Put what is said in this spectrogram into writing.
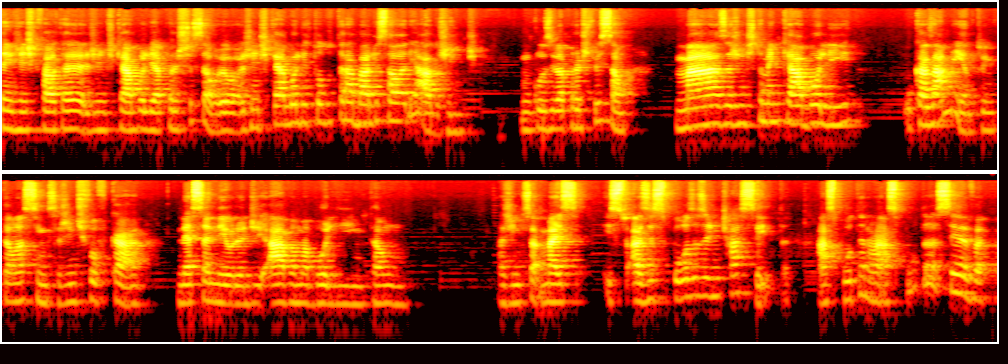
tem gente que fala que a gente quer abolir a prostituição. Eu, a gente quer abolir todo o trabalho salariado, gente, inclusive a prostituição. Mas a gente também quer abolir o casamento. Então, assim, se a gente for ficar nessa neura de ah, vamos abolir, então a gente sabe, mas as esposas a gente aceita. As putas não, as putas você vai,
